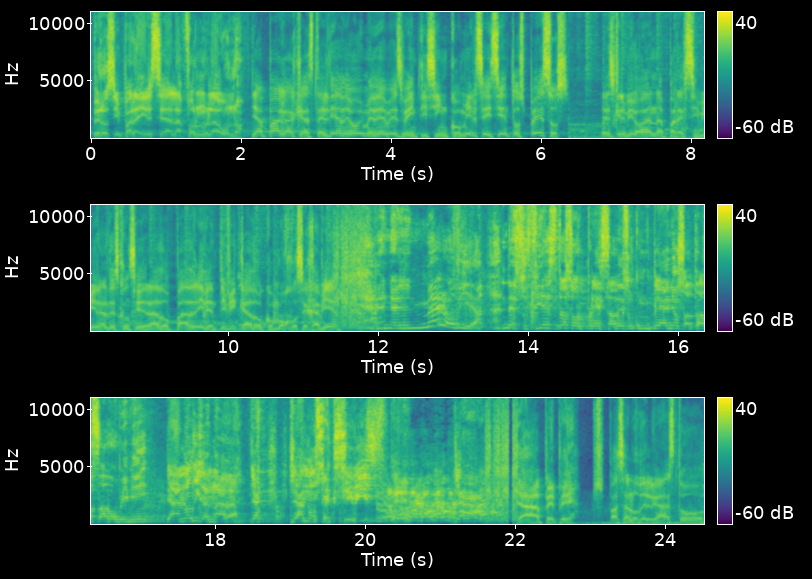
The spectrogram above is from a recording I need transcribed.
pero sí para irse a la Fórmula 1. Ya paga que hasta el día de hoy me debes 25.600 pesos. Escribió Ana para exhibir al desconsiderado padre identificado como José Javier. En el mero día de su fiesta sorpresa de su cumpleaños atrasado, Vivi. Ya no digas nada, ya, ya nos exhibiste. Ya. Ya, Pepe, pues pásalo del gasto.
